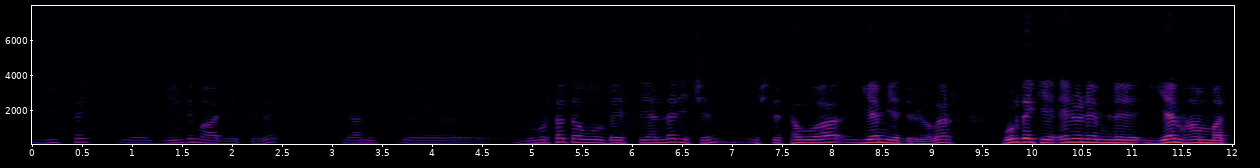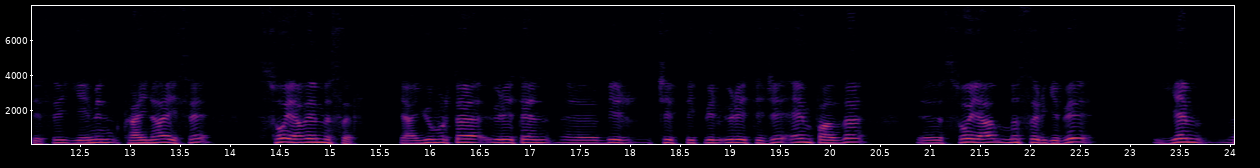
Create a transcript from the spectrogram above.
yüksek e, girdi maliyetleri. Yani e, yumurta tavuğu besleyenler için işte tavuğa yem yediriyorlar. Buradaki en önemli yem ham maddesi, yemin kaynağı ise soya ve mısır. Yani yumurta üreten e, bir çiftlik, bir üretici en fazla e, soya, mısır gibi yem e,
